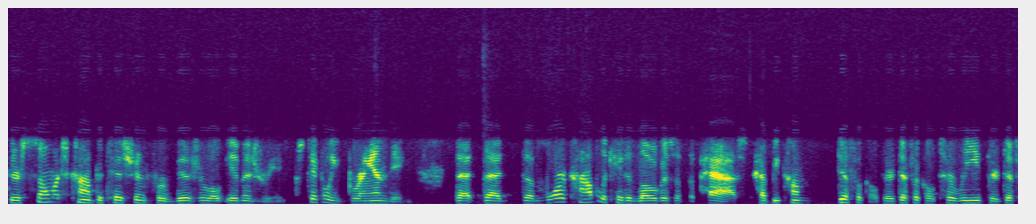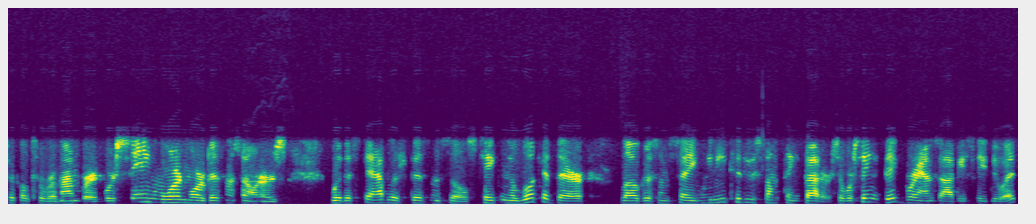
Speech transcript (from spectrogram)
there's so much competition for visual imagery, particularly branding, that, that the more complicated logos of the past have become difficult. They're difficult to read. They're difficult to remember. And we're seeing more and more business owners with established businesses taking a look at their logos and saying, we need to do something better. So we're seeing big brands obviously do it.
